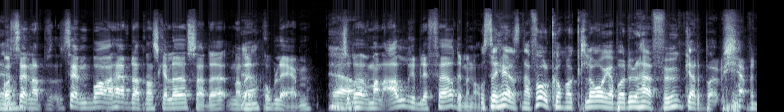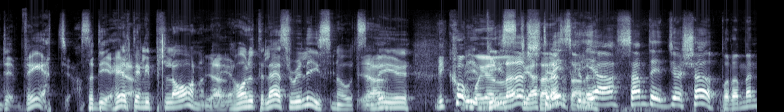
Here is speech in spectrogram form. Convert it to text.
Ja. Och sen, att, sen bara hävda att man ska lösa det när det är ett problem. Ja. Så behöver man aldrig bli färdig med Och något. så helst när folk kommer och klagar på att det här funkar, bara, ja men det vet jag. Alltså det är helt Ja. enligt planerna. Ja. Har du inte läst release notesen? Ja. Det är ju, Vi kommer vi ju att lösa att det skulle- Ja, samtidigt jag köper det, men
